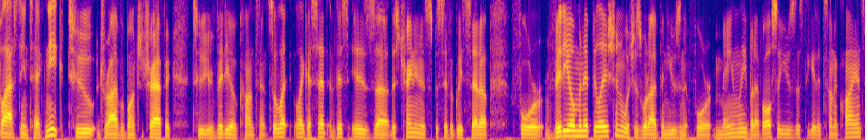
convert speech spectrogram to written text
blasting technique to drive a bunch of traffic to your video content. So like like I said, this is uh, this training is specifically set up for video manipulation, which is what I've been using it for mainly, but I've also used this to get a ton of clients.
